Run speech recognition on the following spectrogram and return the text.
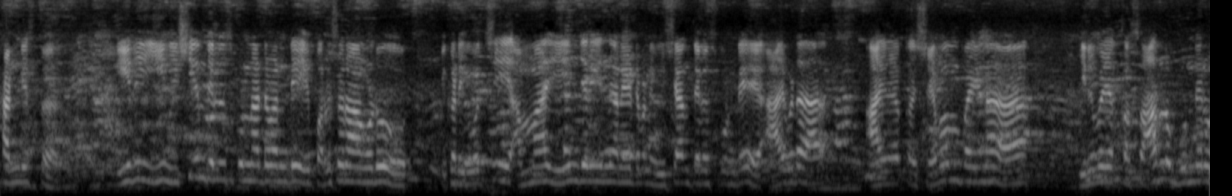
ఖండిస్తారు ఇది ఈ విషయం తెలుసుకున్నటువంటి పరశురాముడు ఇక్కడికి వచ్చి అమ్మ ఏం జరిగింది? అనేటువంటి విషయాన్ని తెలుసుకుంటే ఆవిడ ఆయన యొక్క శవం పైన ఇరవై ఒక్క సార్లు గుండెను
